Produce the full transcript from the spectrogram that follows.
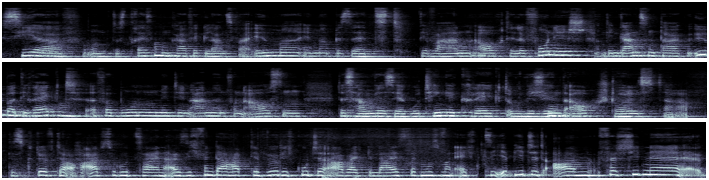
SIAF und das Treffpunkt Café Glanz war immer, immer besetzt. Wir waren auch telefonisch den ganzen Tag über direkt mhm. Äh, verbunden mit den anderen von außen. Das haben wir sehr gut hingekriegt und wir sind auch stolz darauf. Das dürfte auch absolut sein. Also ich finde, da habt ihr wirklich gute Arbeit geleistet, muss man echt. Also ihr bietet ähm, verschiedene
